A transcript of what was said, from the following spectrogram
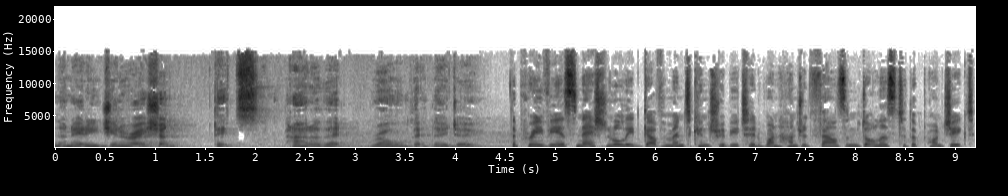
the nanny generation, that's part of that role that they do. The previous national led government contributed $100,000 to the project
